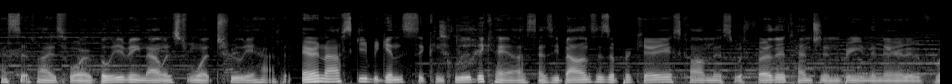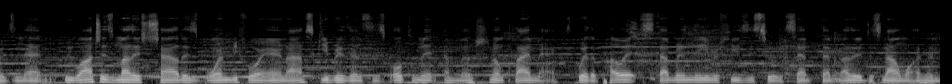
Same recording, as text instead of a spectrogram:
testifies for, believing that was what truly happened. Aronofsky begins to conclude the chaos as he balances a precarious calmness with further tension bringing the narrative towards an end. We watch as mother's child is born before Aronofsky presents his ultimate emotional climax, where the poet stubbornly refuses to accept that Mother does not want him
